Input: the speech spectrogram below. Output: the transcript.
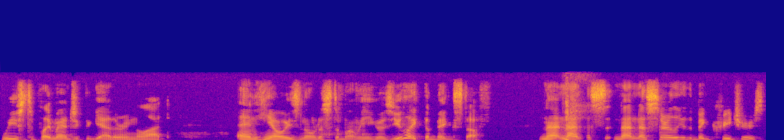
we used to play Magic the Gathering a lot, and he always noticed about me. He goes, "You like the big stuff, not not not necessarily the big creatures,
